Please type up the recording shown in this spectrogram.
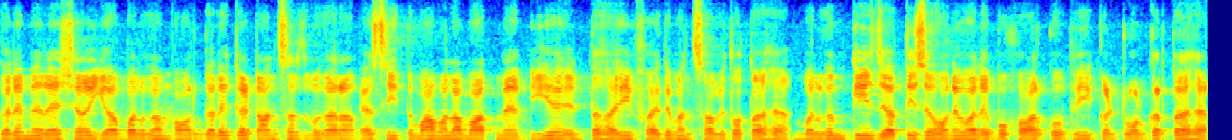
गले में रेशा या बलगम और गले के टांसल्स वगैरह, ऐसी तमाम अलामत में ये इंतहाई फ़ायदेमंद साबित होता है। बलगम की ज़्यादा से होने वाले बुखार को भी कंट्रोल करता है।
